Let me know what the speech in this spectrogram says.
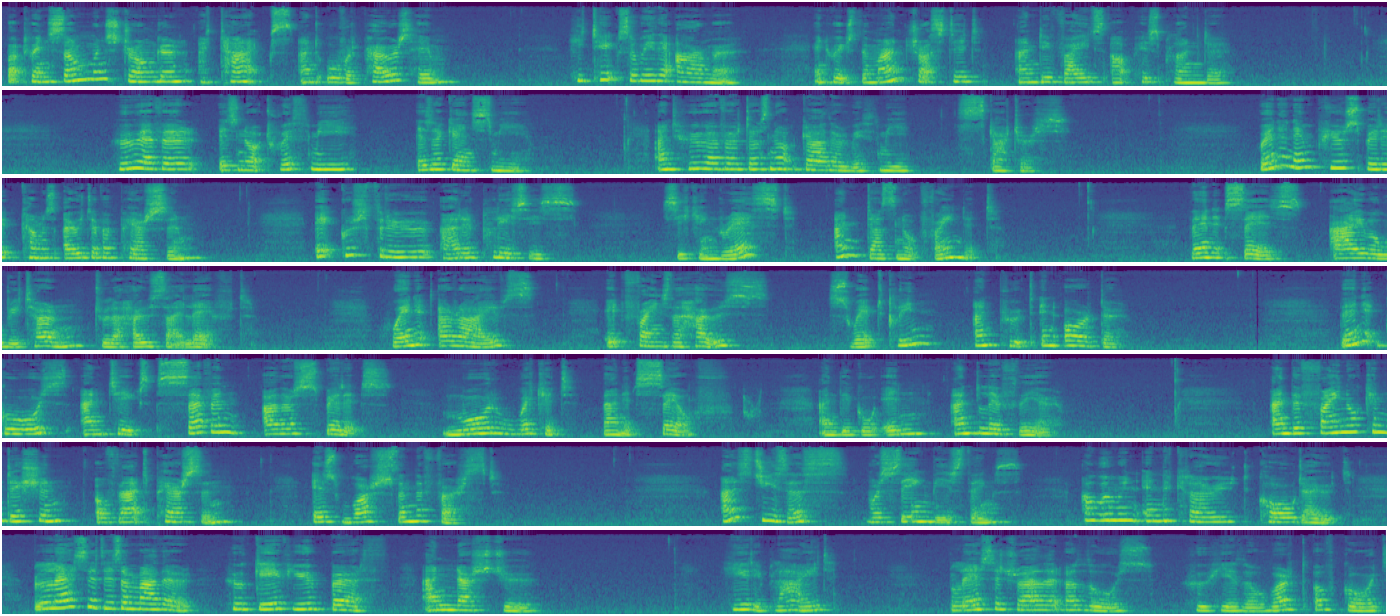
But when someone stronger attacks and overpowers him, he takes away the armour in which the man trusted and divides up his plunder. Whoever is not with me is against me, and whoever does not gather with me scatters. When an impure spirit comes out of a person, it goes through arid places, seeking rest and does not find it. Then it says, I will return to the house I left. When it arrives, it finds the house swept clean and put in order. Then it goes and takes seven other spirits more wicked than itself, and they go in and live there. And the final condition of that person is worse than the first. As Jesus was saying these things, a woman in the crowd called out, Blessed is a mother who gave you birth and nursed you. He replied, Blessed rather are those who hear the word of God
